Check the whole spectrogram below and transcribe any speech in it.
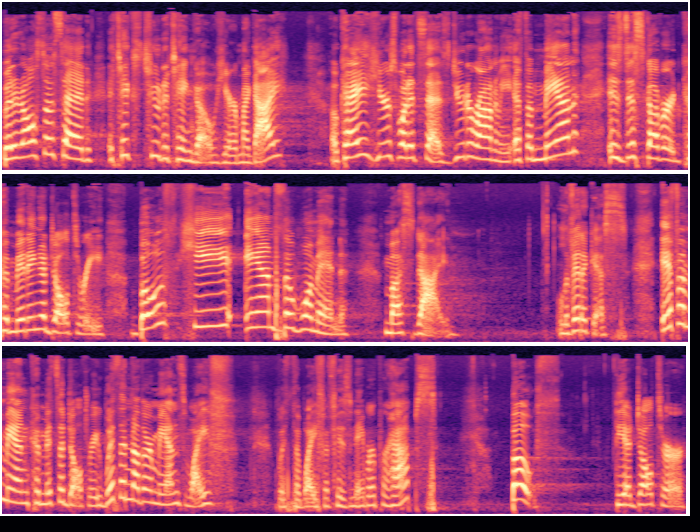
But it also said it takes two to tango here, my guy. Okay, here's what it says Deuteronomy If a man is discovered committing adultery, both he and the woman must die. Leviticus If a man commits adultery with another man's wife, with the wife of his neighbor perhaps, both the adulterer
